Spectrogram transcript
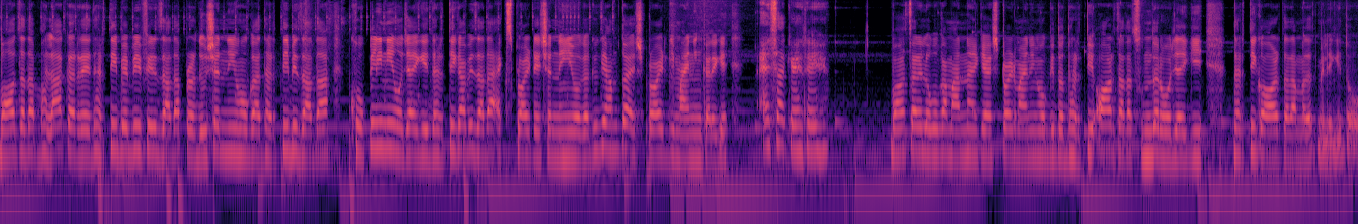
बहुत ज़्यादा भला कर रहे हैं। धरती पे भी फिर ज़्यादा प्रदूषण नहीं होगा, धरती भी ज़्यादा खोखली नहीं हो जाएगी, धरती का भी ज़्यादा एक्सप्लॉयटेशन नहीं होगा, क्योंकि हम तो एस्ट्रॉयड की माइनिंग करेंगे। ऐसा कह रहे हैं। बहुत सारे लोगों का मानना है कि एस्ट्रॉयड माइनिंग होगी तो धरती और ज़्यादा सुंदर हो जाएगी, धरती को और ज़्यादा मदद मिलेगी तो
